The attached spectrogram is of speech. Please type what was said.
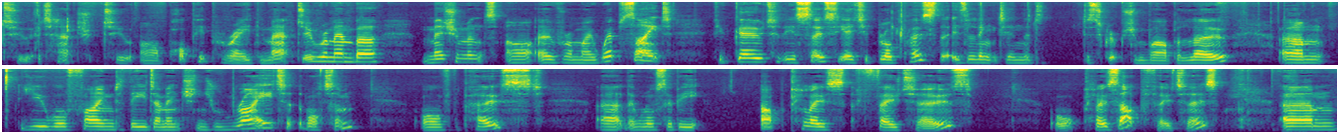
to attach to our Poppy Parade mat. Do remember, measurements are over on my website. If you go to the associated blog post that is linked in the description bar below, um, you will find the dimensions right at the bottom of the post. Uh, there will also be up close photos or close up photos um,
